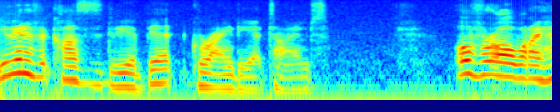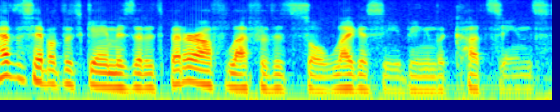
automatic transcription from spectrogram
even if it causes it to be a bit grindy at times. Overall, what I have to say about this game is that it's better off left with its sole legacy, being the cutscenes.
